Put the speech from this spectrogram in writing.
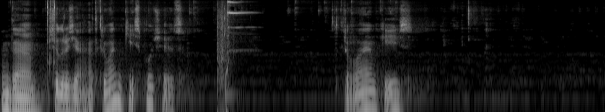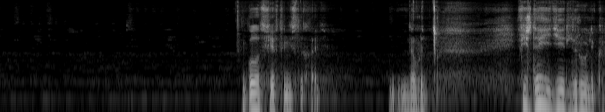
Да. Все, друзья, открываем кейс, получается. Открываем кейс. Голос Фефта не слыхать. Да, вроде... Фиш, дай идею для ролика.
